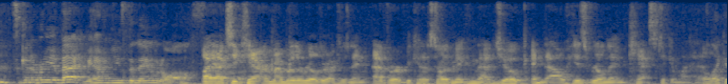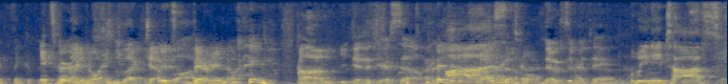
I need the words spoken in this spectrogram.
It's gonna bring it back. We haven't used the name in a while. I actually can't remember the real director's name ever because I started making that joke and now his real name can't stick in my head. All I can think of is It's very annoying. Like It's very annoying. Um, You did it yourself. I, no sympathy. we need to ask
